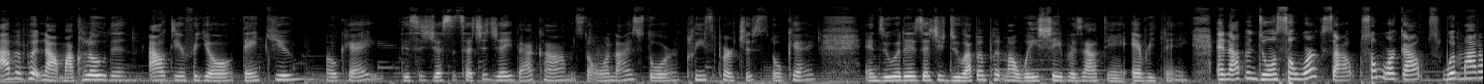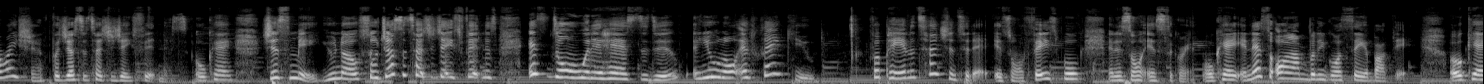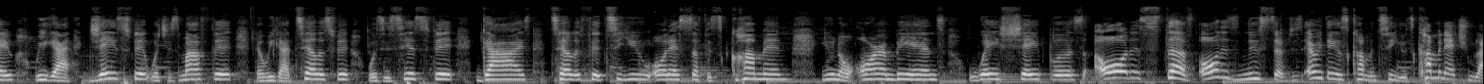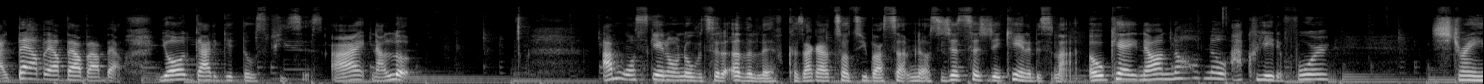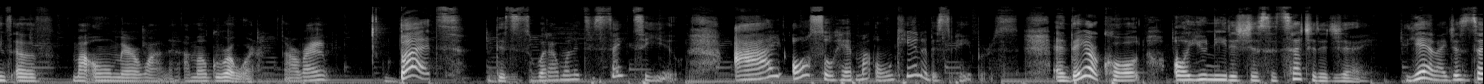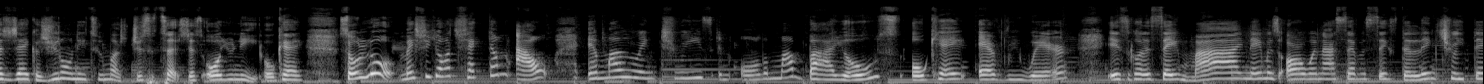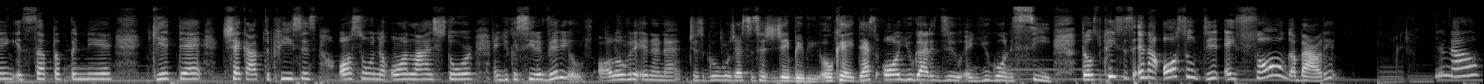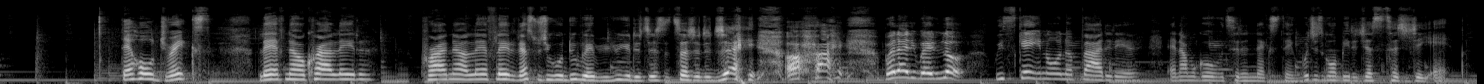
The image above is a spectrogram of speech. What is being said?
I've been putting out my clothing out there for y'all. Thank you. Okay. This is just a touch of J.com. It's the online store. Please purchase. Okay. And do what it is that you do. I've been putting my waist shavers out there and everything. And I've been doing some works out, some workouts with moderation for just a touch of J fitness. Okay. Just me, you know. So just a touch of J's fitness, it's doing what it has to do. And you know, and thank you for paying attention to that. It's on Facebook and it's on Instagram. Okay. And that's all I'm really to say about that. Okay. We got Jay's Fit, which is my fit. Then we got Taylor's Fit, which is his fit. Guys, Taylor Fit to you. All that stuff is coming. You know, armbands, waist shapers, all this stuff, all this new stuff. Just everything is coming to you. It's coming at you like bow, bow, bow, bow, bow. Y'all got to get those pieces. All right. Now, look. I'm gonna skate on over to the other left because I gotta talk to you about something else. It's just such a cannabis line. Okay, now no, no, I created four strains of my own marijuana. I'm a grower, all right? But this is what I wanted to say to you. I also have my own cannabis papers, and they are called All You Need Is Just a Touch of the J. Yeah, like just a touch J, because you don't need too much. Just a touch. That's all you need, okay? So look, make sure y'all check them out in my link trees in all of my bios, okay? Everywhere. It's gonna say my name is R1976. The link tree thing is up up in there. Get that. Check out the pieces. Also in the online store, and you can see the videos all over the internet. Just Google just a touch J baby. Okay, that's all you gotta do, and you're gonna see those pieces. And I also did a song about it you know, that whole Drake's laugh now, cry later. Cry now, laugh later. That's what you gonna do, baby. You get just a touch of the J. All right. But anyway, look, we skating on up out of there, and I'm gonna go over to the next thing, which is gonna be the Just a Touch of J app.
